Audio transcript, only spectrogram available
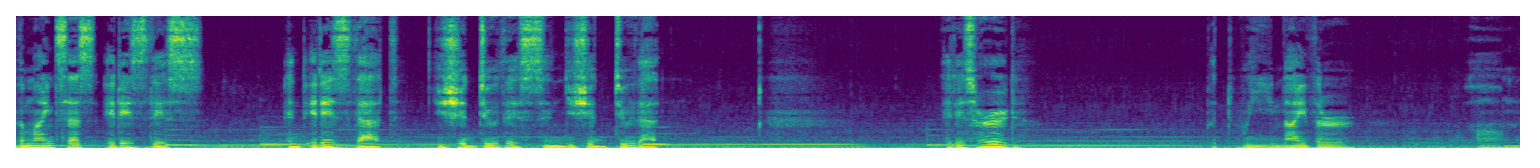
the mind says it is this and it is that. You should do this and you should do that. It is heard, but we neither um,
